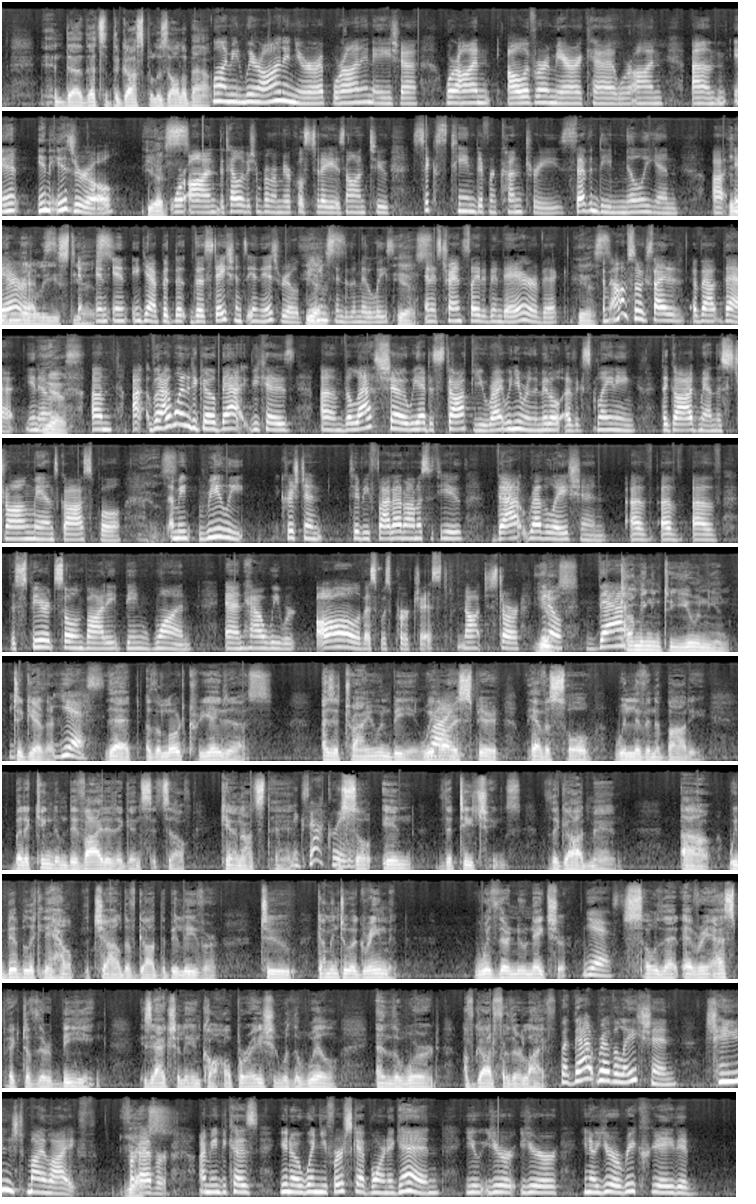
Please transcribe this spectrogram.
And uh, that's what the gospel is all about. Well, I mean, we're on in Europe, we're on in Asia, we're on all over America, we're on um, in in Israel. Yes. We're on the television program Miracles Today is on to 16 different countries, 70 million uh, In the Middle East, yes. And, and, and yeah, but the, the stations in Israel beams Yes. into the Middle East. Yes. And it's translated into Arabic. Yes. I mean, I'm so excited about that, you know. Yes. Um, I, but I wanted to go back because um, the last show we had to stop you right when you were in the middle of explaining the God man, the strong man's gospel. Yes. I mean, really, Christian, to be flat out honest with you, that revelation of, of, of the spirit, soul, and body being one and how we were, all of us was purchased, not just our, you Yes. know, that, Coming into union together. yes, that uh, the Lord created us as a triune being. We are a spirit, we have a soul, we live in a body. But a kingdom divided against itself cannot stand. exactly. So, in the teachings of the God man, uh, we biblically help the child of God, the believer, to come into agreement with their new nature Yes. so that every aspect of their being is actually in cooperation with the will and the word of God for their life. But that revelation changed my life forever. Yes. I mean, because you know, when you first get born again, you you're you're you know you're a recreated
